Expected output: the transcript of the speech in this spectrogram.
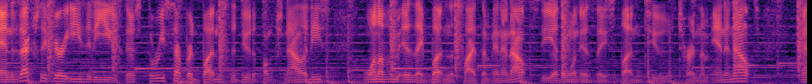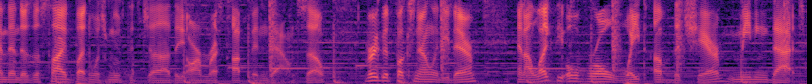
and it's actually very easy to use. There's three separate buttons to do the functionalities. One of them is a button to slide them in and out. The other one is a button to turn them in and out. And then there's a side button which moves the, uh, the armrest up and down. So very good functionality there. And I like the overall weight of the chair, meaning that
